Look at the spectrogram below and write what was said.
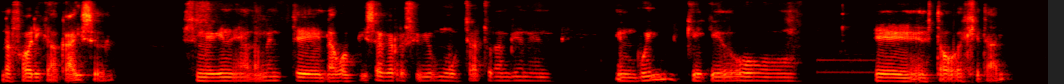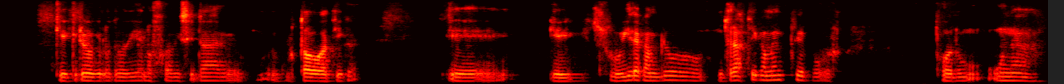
la fábrica Kaiser, se me viene a la mente la golpiza que recibió un muchacho también en, en Buin, que quedó en estado vegetal que creo que el otro día lo fue a visitar Gustavo Gatica, eh, que su vida cambió drásticamente por, por, una,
